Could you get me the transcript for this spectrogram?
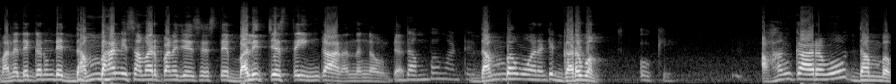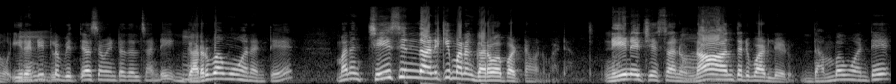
మన దగ్గర ఉండే దంభాన్ని సమర్పణ చేసేస్తే బలిచ్చేస్తే ఇంకా ఆనందంగా ఉంటారు. దంభం అంటే? దంభము అని అంటే గర్వం. ఓకే. అహంకారము దంభము ఈ రెండిట్లో వ్యత్యాసం ఏంటో తెలుసా అండి? గర్వము అని అంటే మనం చేసిన దానికి మనం గర్వపడ్డాం అనమాట నేనే చేశాను నా అంతటి వాడు లేడు. దంభము అంటే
